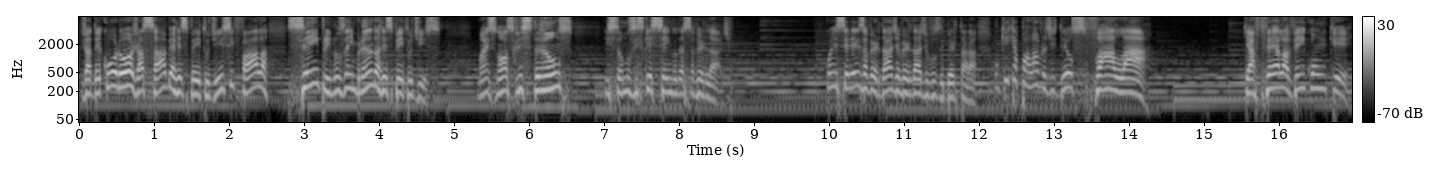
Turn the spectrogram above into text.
já decorou, já sabe a respeito disso e fala sempre nos lembrando a respeito disso. Mas nós cristãos estamos esquecendo dessa verdade. Conhecereis a verdade, a verdade vos libertará. O que, que a palavra de Deus fala? Que a fé ela vem com o quê?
